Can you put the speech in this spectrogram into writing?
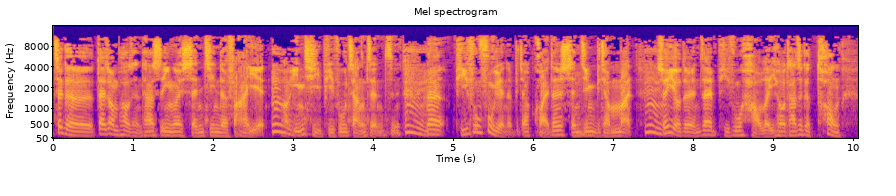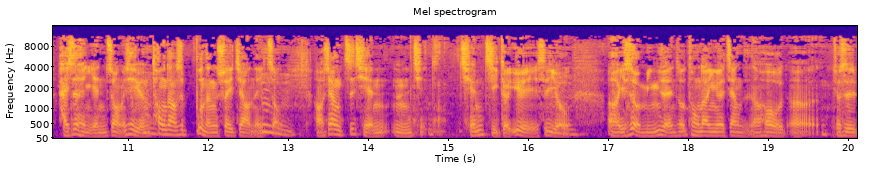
这个带状疱疹它是因为神经的发炎，嗯，引起皮肤长疹子，嗯，那皮肤复原的比较快，但是神经比较慢，嗯，所以有的人在皮肤好了以后，他这个痛还是很严重，而且有人痛到是不能睡觉那种，好像之前嗯前前几个月也是。有，呃，也是有名人说痛到因为这样子，然后呃，就是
